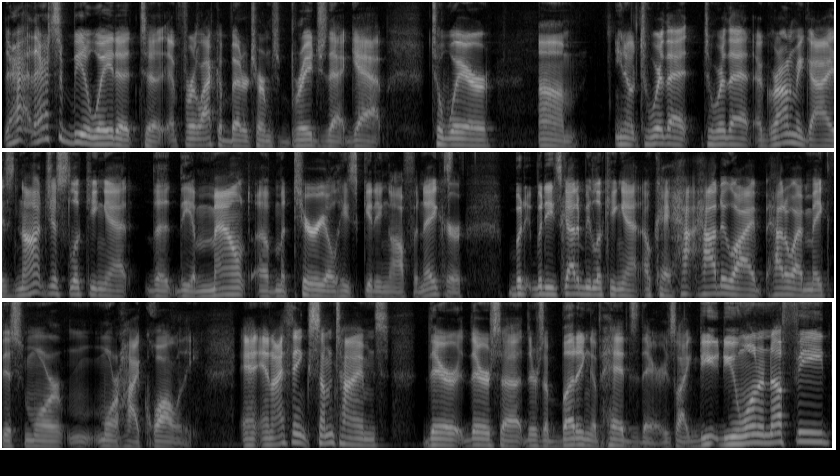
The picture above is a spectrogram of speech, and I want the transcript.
there, ha- there has to be a way to to for lack of better terms bridge that gap to where um you know to where that to where that agronomy guy is not just looking at the the amount of material he's getting off an acre but but he's got to be looking at okay how, how do i how do i make this more more high quality? And, and i think sometimes there there's a there's a butting of heads there. It's like do you, do you want enough feed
